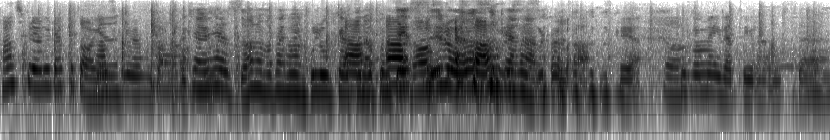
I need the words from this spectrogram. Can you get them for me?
han skulle jag vilja få tag han i. skulle jag få tag Du kan ju hälsa honom att han går in på Ja, lokatterna.se då ja, så kan han. kolla. Ja. Ja. Du får mejla till hans eh,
